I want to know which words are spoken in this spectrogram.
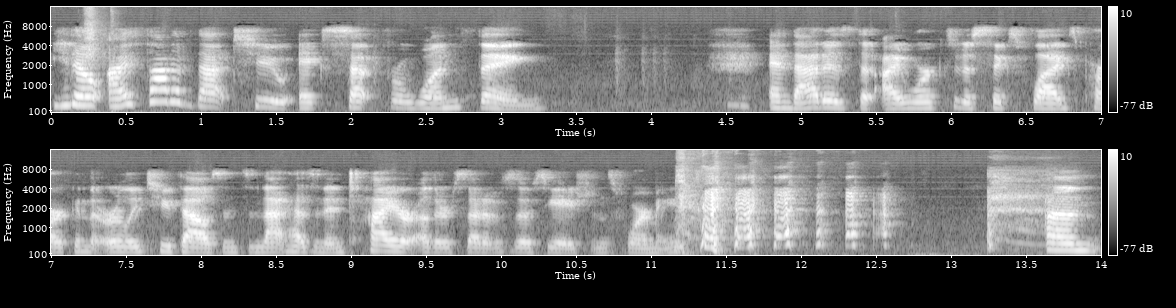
You know, I thought of that too, except for one thing. And that is that I worked at a Six Flags park in the early 2000s, and that has an entire other set of associations for me. um,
